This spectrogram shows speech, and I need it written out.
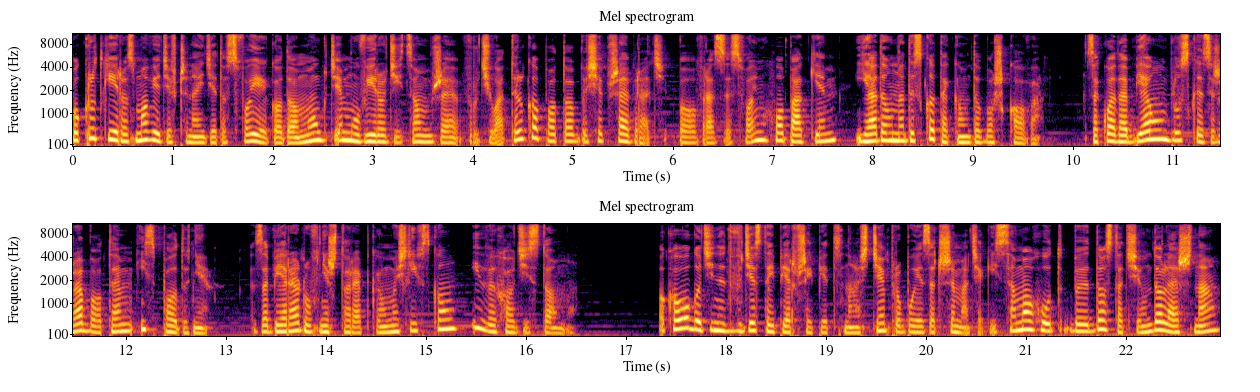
Po krótkiej rozmowie dziewczyna idzie do swojego domu, gdzie mówi rodzicom, że wróciła tylko po to, by się przebrać, bo wraz ze swoim chłopakiem jadą na dyskotekę do Bożkowa. Zakłada białą bluzkę z żabotem i spodnie. Zabiera również torebkę myśliwską i wychodzi z domu. Około godziny 21.15 próbuje zatrzymać jakiś samochód, by dostać się do Leszna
